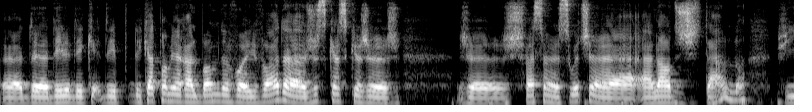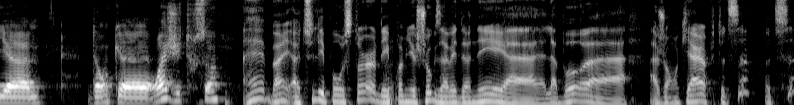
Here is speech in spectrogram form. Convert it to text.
de, des, quatre premiers albums de Voivode jusqu'à ce que je, je, fasse un switch à, l'art digital. Puis. Donc, ouais, j'ai tout ça. Eh bien, as-tu les posters des premiers shows que vous avez donnés là-bas à, à, Jonquière puis tout ça? As-tu ça?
